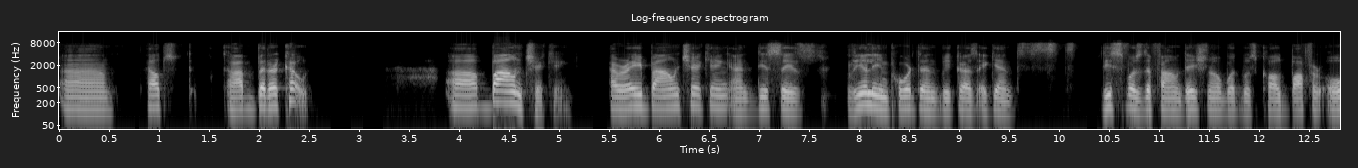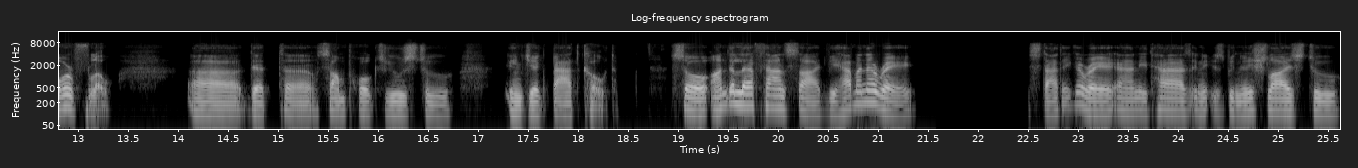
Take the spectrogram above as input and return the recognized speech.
uh, helps have better code. Uh, bound checking, array bound checking, and this is really important because again, this was the foundation of what was called buffer overflow uh, that uh, some folks use to inject bad code. So on the left-hand side, we have an array, static array, and it has it's been initialized to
